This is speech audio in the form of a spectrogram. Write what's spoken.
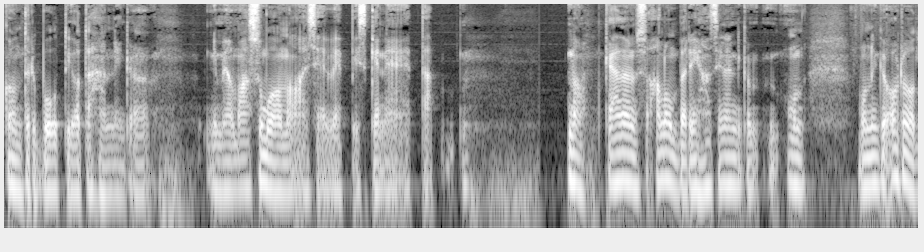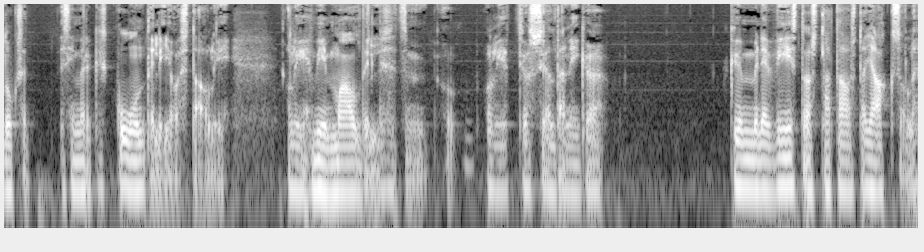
kontribuutio tähän niin nimenomaan suomalaiseen webpiskeneen, että no käytännössä alun perinhan siinä niin mun, mun niin odotukset esimerkiksi kuuntelijoista oli, oli hyvin maltilliset. Se oli, että jos sieltä niin 10-15 latausta jaksolle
